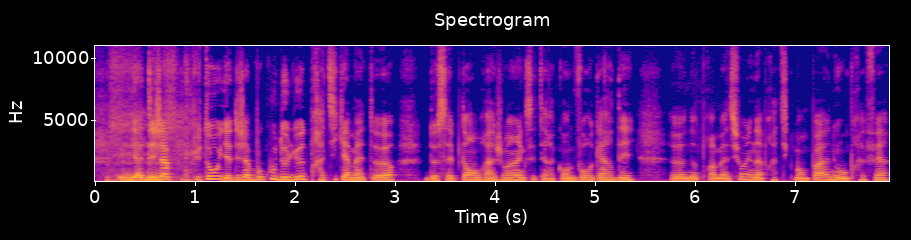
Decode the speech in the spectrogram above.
il y a déjà plutôt, il y a déjà beaucoup de lieux de pratique amateur de septembre à juin, etc. Quand vous regardez notre programmation, il n'y en a pratiquement pas. Nous, on préfère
